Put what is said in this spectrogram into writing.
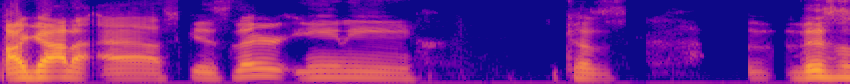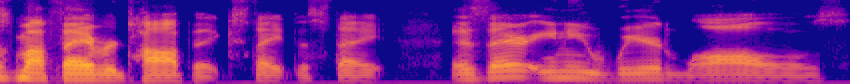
I gotta ask: Is there any? Because this is my favorite topic, state to state. Is there any weird laws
